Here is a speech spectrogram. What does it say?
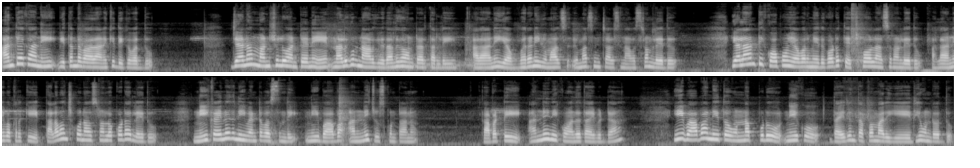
అంతేకాని వితండవాదానికి దిగవద్దు. జనం మనుషులు అంటేనే నలుగురు నాలుగు విధాలుగా ఉంటారు తల్లి. అలా అని ఎవ్వరిని విమర్శ విమర్శించాల్సిన అవసరం లేదు. ఎలాంటి కోపం ఎవరి మీద కూడా తెచ్చుకోవాలని అవసరం లేదు. అలా అని ఒకరికి తల వంచుకోని అవసరంలో కూడా లేదు. నీకైనది నీ వెంట వస్తుంది. నీ బాబా అన్నీ చూసుకుంటాను. కాబట్టి అన్నీ నీకు అందుతాయి బిడ్డ. ఈ బాబా నీతో ఉన్నప్పుడు నీకు ధైర్యం తప్ప మరి ఏదీ ఉండొద్దు.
